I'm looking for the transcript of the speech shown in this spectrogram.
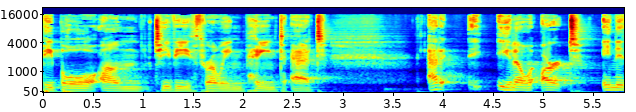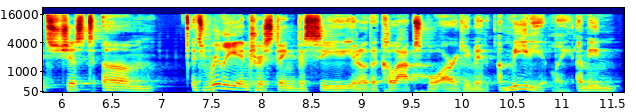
people on tv throwing paint at at you know art and it's just um, it's really interesting to see, you know, the collapsible argument immediately. I mean,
